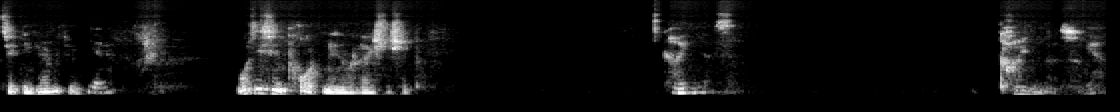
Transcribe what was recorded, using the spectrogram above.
sitting here with you. Yeah. What is important in a relationship? Kindness. Kindness. Yeah.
